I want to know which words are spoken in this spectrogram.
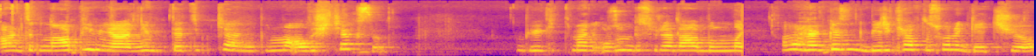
artık ne yapayım yani dedim ki hani bununla alışacaksın. Büyük ihtimal uzun bir süre daha bununla ama herkesin bir iki hafta sonra geçiyor.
